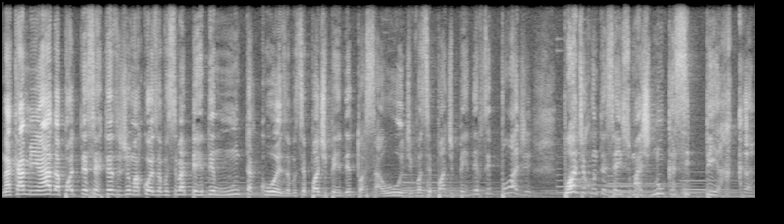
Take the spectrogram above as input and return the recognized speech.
Na caminhada, pode ter certeza de uma coisa: você vai perder muita coisa. Você pode perder tua saúde, você pode perder, você pode, pode acontecer isso, mas nunca se perca.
